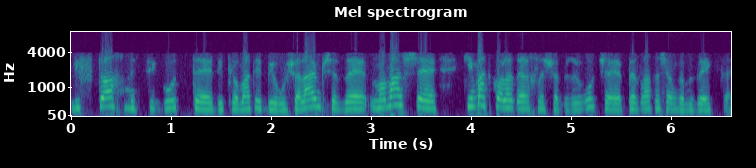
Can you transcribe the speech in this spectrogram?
לפתוח נציגות אה, דיפלומטית בירושלים, שזה ממש אה, כמעט כל הדרך לשגרירות, שבעזרת השם גם זה יקרה.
